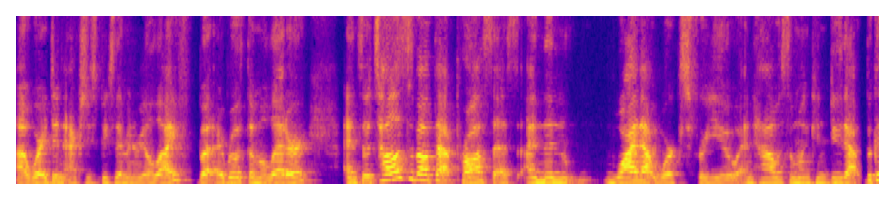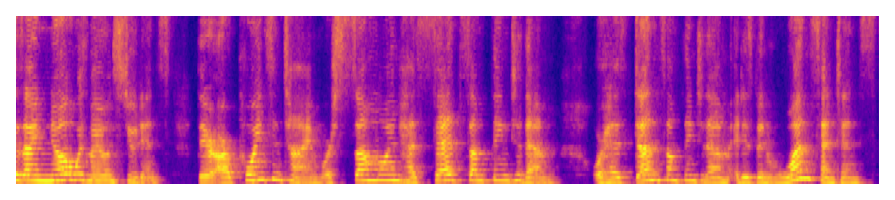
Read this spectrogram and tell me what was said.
uh, where I didn't actually speak to them in real life, but I wrote them a letter. And so tell us about that process and then why that works for you and how someone can do that. Because I know with my own students, there are points in time where someone has said something to them or has done something to them. It has been one sentence,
